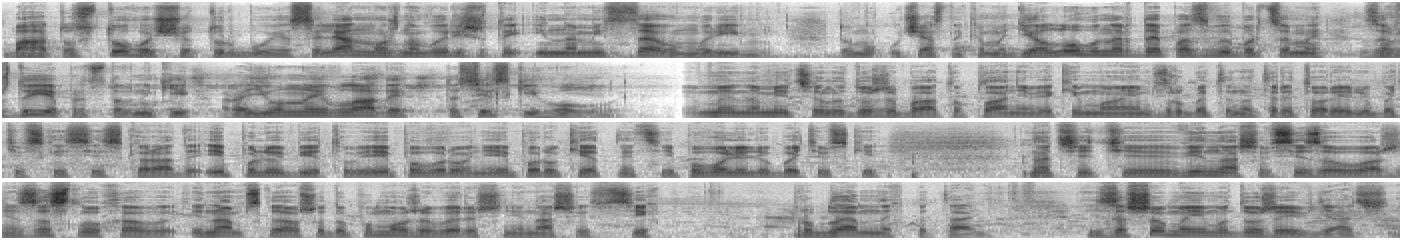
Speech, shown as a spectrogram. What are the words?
Багато з того, що турбує селян, можна вирішити і на місцевому рівні. Тому учасниками діалогу нардепа з виборцями завжди є представники районної влади та сільські голови. Ми намітили дуже багато планів, які маємо зробити на території Любитівської сільської ради і по Любітові, і по Вороні, і по Рокетниці, і по волі Любитівській. Значить, е, він наші всі зауваження заслухав і нам сказав, що допоможе в вирішенні наших всіх проблемних питань. І за що ми йому дуже і вдячні.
